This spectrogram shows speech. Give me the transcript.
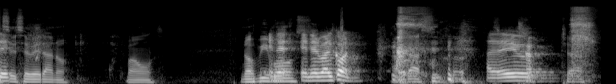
ese verano. Vamos. Nos En el, vimos. en el balcón. Abrazo. Adiós. Chao. Chao.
